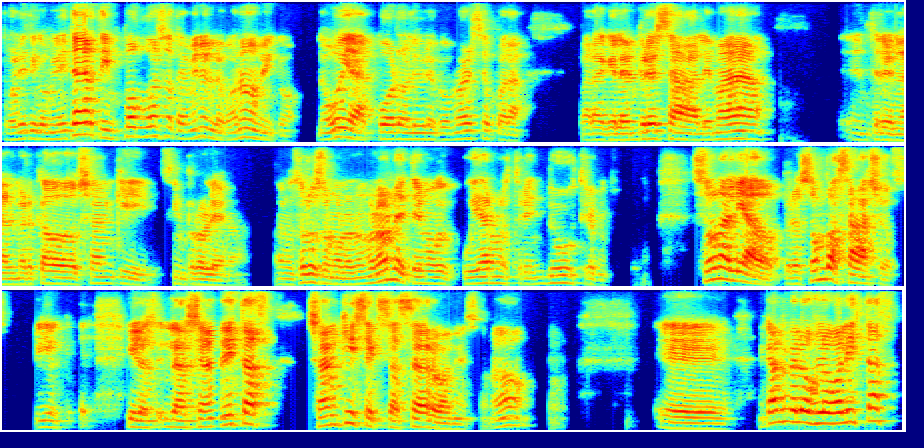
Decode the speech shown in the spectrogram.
político-militar, te impongo eso también en lo económico. No voy a acuerdo libre comercio para, para que la empresa alemana entre en el mercado yankee sin problema. nosotros somos los número uno y tenemos que cuidar nuestra industria. Son aliados, pero son vasallos. Y, y los nacionalistas yanquis exacerban eso, ¿no? Eh, en cambio, los globalistas,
